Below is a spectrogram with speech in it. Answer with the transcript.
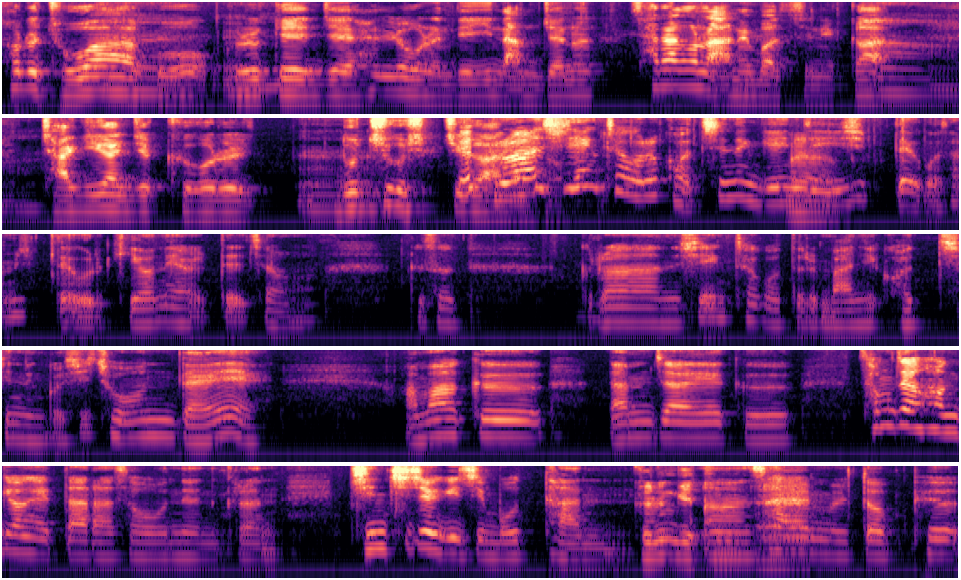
서로 좋아하고 그렇게 이제 하려고 하는데 이 남자는 사랑을 안 해봤으니까 어. 자기가 이제 그거를 놓치고 싶지가 그러니까 그러한 시행착오를 거치는 게 이제 네. 20대고 30대고 이렇게 연애할 때죠. 그래서 그러한 시행착오들을 많이 거치는 것이 좋은데 아마 그 남자의 그 성장 환경에 따라서 오는 그런 진취적이지 못한 그런 게 좀, 어, 예. 삶을 또 표,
